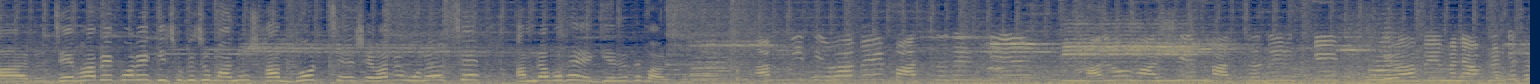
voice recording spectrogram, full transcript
আর যেভাবে করে কিছু কিছু মানুষ হাত ধরছে, সেভাবে মনে হচ্ছে আমরা বোধহয় এগিয়ে যেতে পারব। আপনি যেভাবে বাচ্চাদেরকে ভালোবাসেন, বাচ্চাদেরকে যেভাবে মানে আপনার কাছে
